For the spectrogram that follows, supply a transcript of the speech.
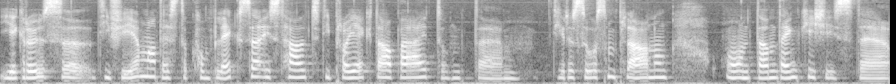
je größer die Firma, desto komplexer ist halt die Projektarbeit und ähm, die Ressourcenplanung. Und dann denke ich, ist äh,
